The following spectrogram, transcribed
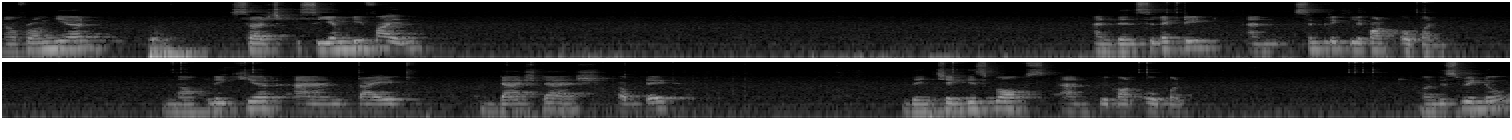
Now from here search cmd file. And then select it and simply click on open. Now click here and type dash dash update. Then check this box and click on open. On this window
